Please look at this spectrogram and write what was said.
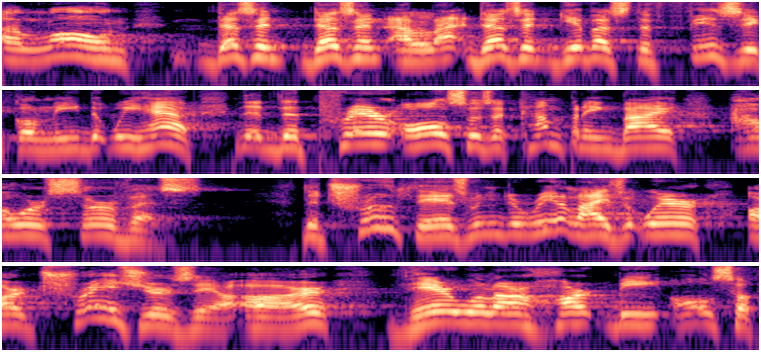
alone doesn't, doesn't, allow, doesn't give us the physical need that we have. The, the prayer also is accompanied by our service. The truth is, we need to realize that where our treasures are, there will our heart be also.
